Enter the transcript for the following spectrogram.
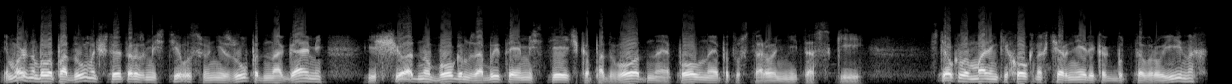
и можно было подумать, что это разместилось внизу, под ногами, еще одно богом забытое местечко, подводное, полное потусторонней тоски. Стекла в маленьких окнах чернели, как будто в руинах,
